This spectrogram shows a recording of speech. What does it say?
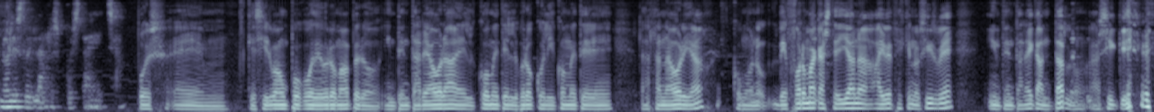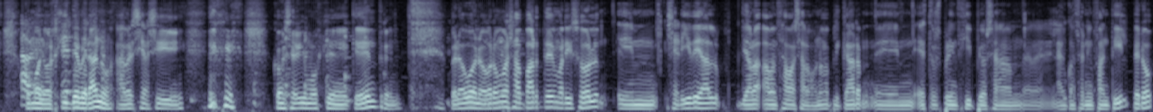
No les doy la respuesta hecha. Pues em, que sirva un poco de broma, pero intentaré ahora el cómete el brócoli, cómete la zanahoria. Como no, de forma castellana hay veces que no sirve, intentaré cantarlo. Así que, como los hits de verano, a ver si así conseguimos que, entren. Pero bueno, bromas aparte, Marisol, em, sería ideal, ya avanzabas algo, ¿no? Aplicar em, estos principios a, la educación infantil, pero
